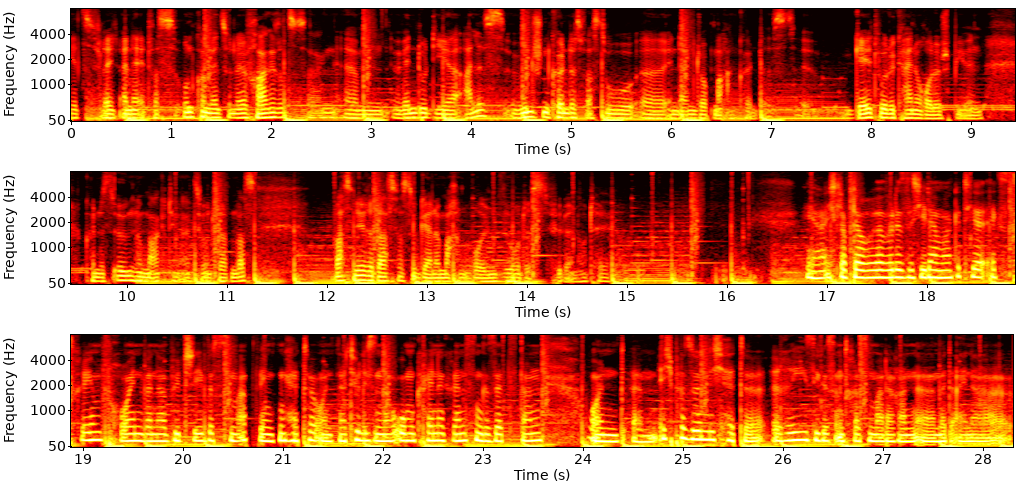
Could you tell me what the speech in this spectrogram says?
Jetzt vielleicht eine etwas unkonventionelle Frage sozusagen. Ähm, wenn du dir alles wünschen könntest, was du äh, in deinem Job machen könntest, äh, Geld würde keine Rolle spielen, könntest irgendeine Marketingaktion starten, was, was wäre das, was du gerne machen wollen würdest für dein Hotel? Ja, ich glaube, darüber würde sich jeder Marketeer extrem freuen, wenn er Budget bis zum Abwinken hätte. Und natürlich sind nach oben keine Grenzen gesetzt dann. Und ähm, ich persönlich hätte riesiges Interesse mal daran, äh, mit einer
